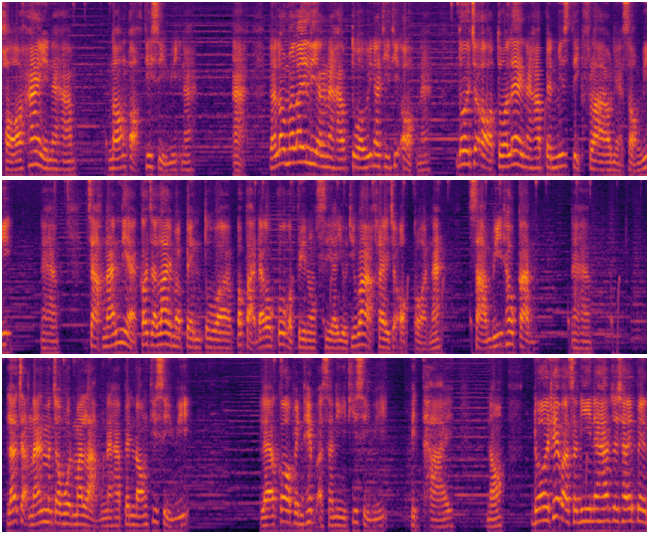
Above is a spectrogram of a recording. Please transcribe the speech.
ขอให้นะครับน้องออกที่ 4 วินะอ่าเดี๋ยวเรามาไล่เรียงนะครับ ตัววินาทีที่ออกนะ โดยจะออกตัวแรกนะครับเป็น Mystic Flower เนี่ย2วินะครับ จากนั้นเนี่ยก็จะไล่มาเป็นตัวป้าป่าดาโกโก้กับฟีนองเซียอยู่ที่ว่าใครจะออกก่อนนะ3วิเท่ากันนะครับ แล้วจากนั้นมันจะวนมาหลังนะครับเป็นน้องที่ 4 วิ แล้วก็เป็นเทพอัศนีที่ 4 วิปิดท้ายเนาะโดยเทพอัศนีนะครับจะใช้เป็น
